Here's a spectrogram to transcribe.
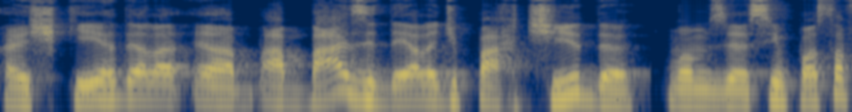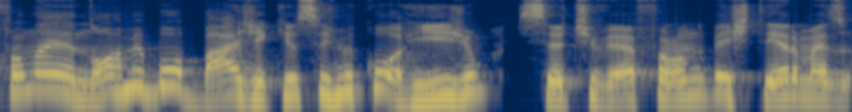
a esquerda, ela, a, base dela de partida, vamos dizer assim, posso estar falando uma enorme bobagem aqui, vocês me corrijam se eu estiver falando besteira, mas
